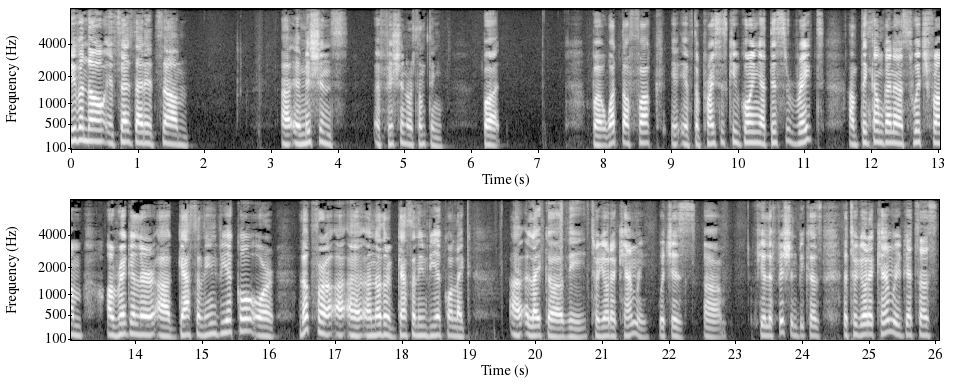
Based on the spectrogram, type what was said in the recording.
even though it says that it's um uh, emissions efficient or something, but but what the fuck if the prices keep going at this rate? I think I'm gonna switch from a regular uh, gasoline vehicle or look for a, a, another gasoline vehicle like uh, like uh, the Toyota Camry, which is um, fuel efficient because the Toyota Camry gets us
